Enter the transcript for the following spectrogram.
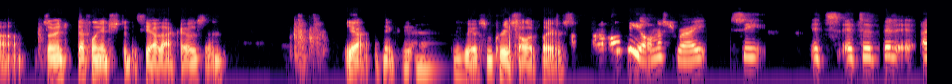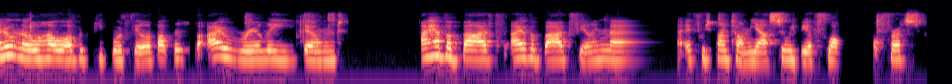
Um, so I'm definitely interested to see how that goes. And yeah, I think, Yeah. I think we have some pretty solid players. I'll be honest, right? See, it's it's a bit. I don't know how other people would feel about this, but I really don't. I have a bad. I have a bad feeling that if we signed Tomiyasu, we'd be a flop for us.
